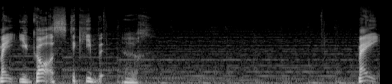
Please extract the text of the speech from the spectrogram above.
Mate, you got a sticky bit... Mate!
